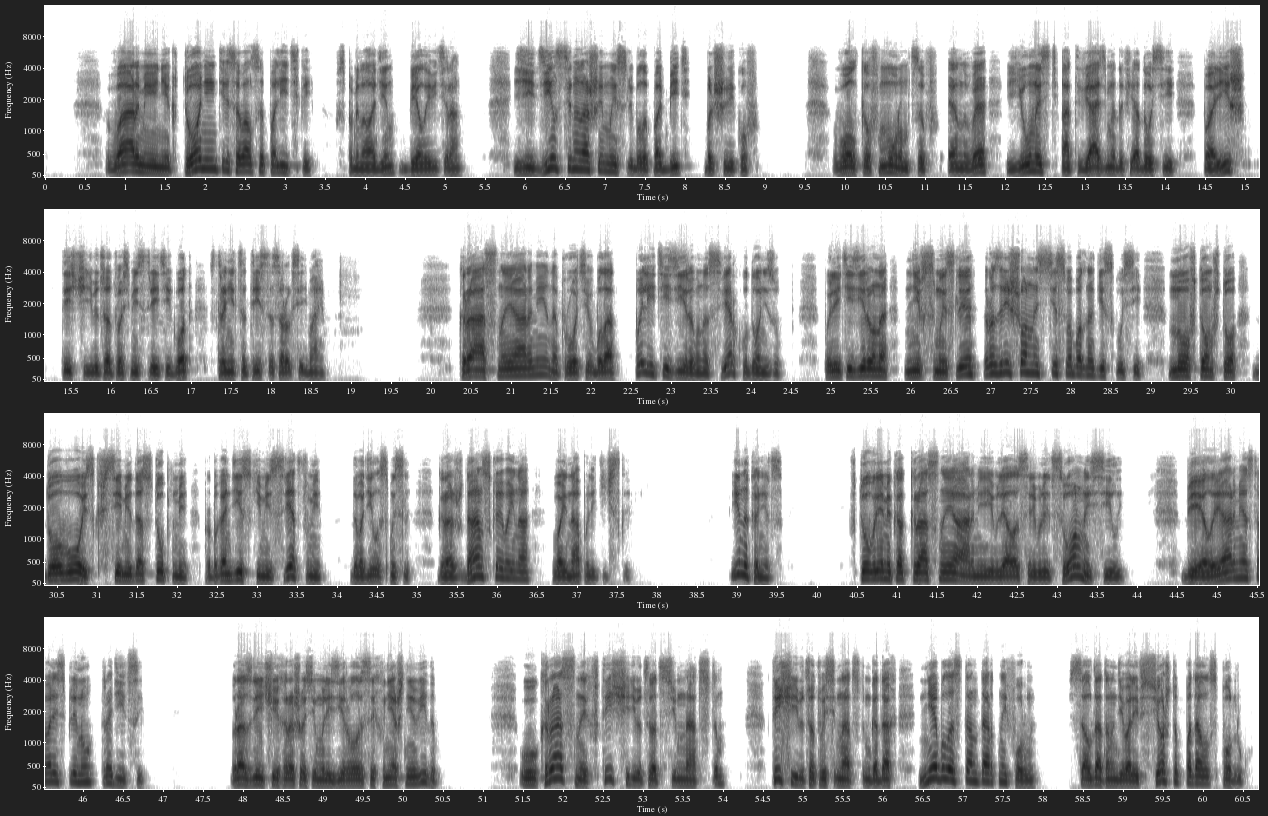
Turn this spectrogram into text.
В армии никто не интересовался политикой, вспоминал один белый ветеран. Единственной нашей мыслью было побить большевиков. Волков-Муромцев, Н.В., «Юность от Вязьмы до Феодосии», Париж, 1983 год, страница 347. Красная армия, напротив, была политизирована сверху донизу. Политизирована не в смысле разрешенности свободных дискуссий, но в том, что до войск всеми доступными пропагандистскими средствами доводилась мысль «гражданская война, война политическая». И, наконец, в то время как Красная Армия являлась революционной силой, белые армии оставались в плену традиций. Различие хорошо символизировалось их внешним видом. У красных в 1917-1918 годах не было стандартной формы. Солдаты надевали все, что попадалось под руку.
